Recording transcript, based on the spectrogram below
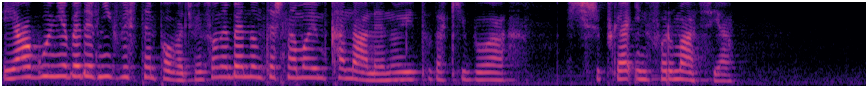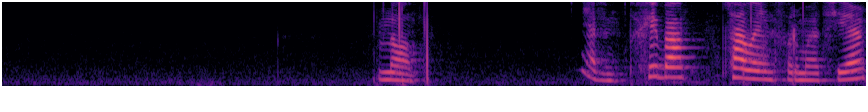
Ja ogólnie będę w nich występować, więc one będą też na moim kanale. No i to taki była szybka informacja. No. Nie wiem, to chyba całe informacje.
